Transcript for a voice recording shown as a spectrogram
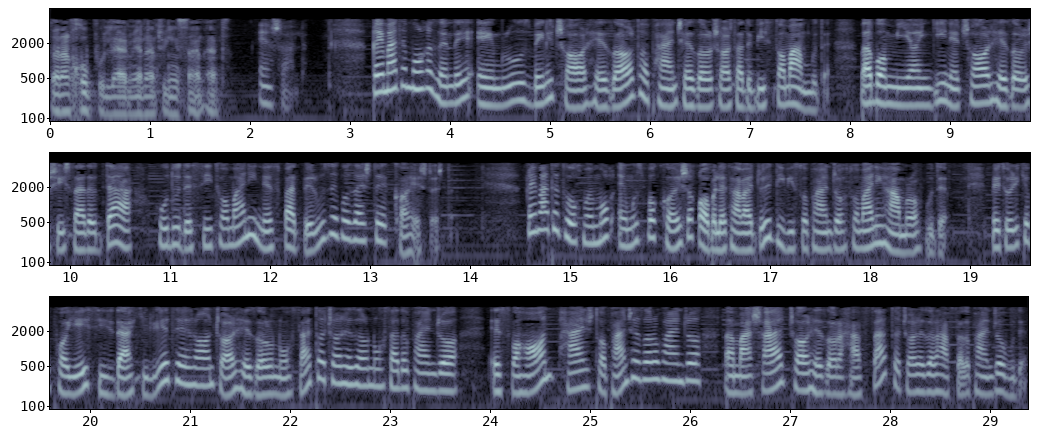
دارن خوب پول در میارن تو این صنعت. انشالله قیمت مرغ زنده امروز بین 4000 تا 5420 تومن بوده و با میانگین 4610 حدود 30 تومنی نسبت به روز گذشته کاهش داشته. قیمت تخم مرغ امروز با کاهش قابل توجه 250 تومانی همراه بوده. به طوری که پایه 13 کیلوی تهران 4900 تا 4950 اصفهان 5 تا 5050 و مشهد 4700 تا 4750 بوده.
